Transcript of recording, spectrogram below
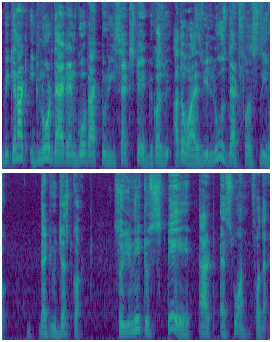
we cannot ignore that and go back to reset state because we, otherwise we lose that first 0 that you just got. So you need to stay at s1 for that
